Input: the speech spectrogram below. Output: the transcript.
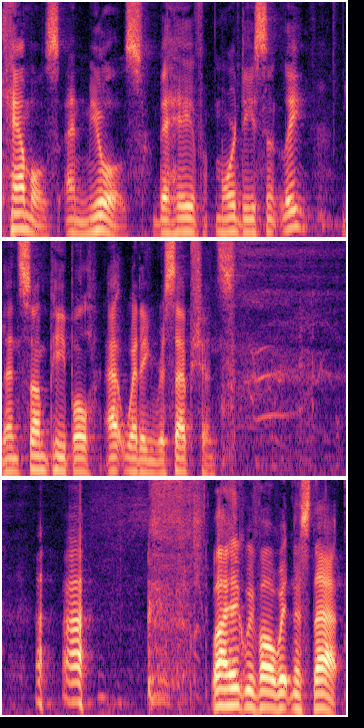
Camels and mules behave more decently than some people at wedding receptions. well, I think we've all witnessed that.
